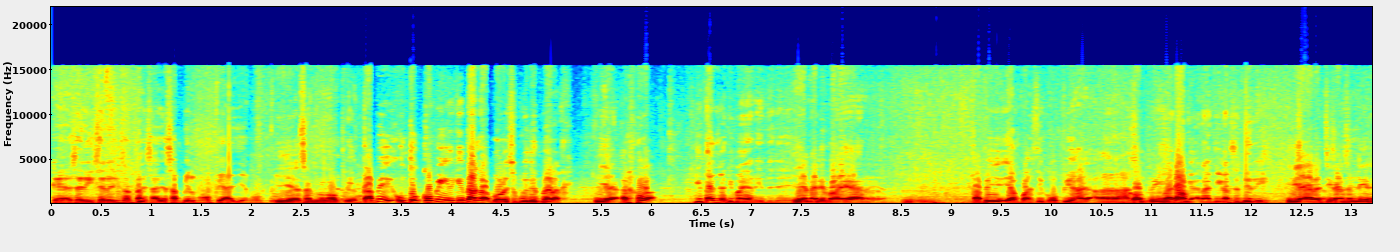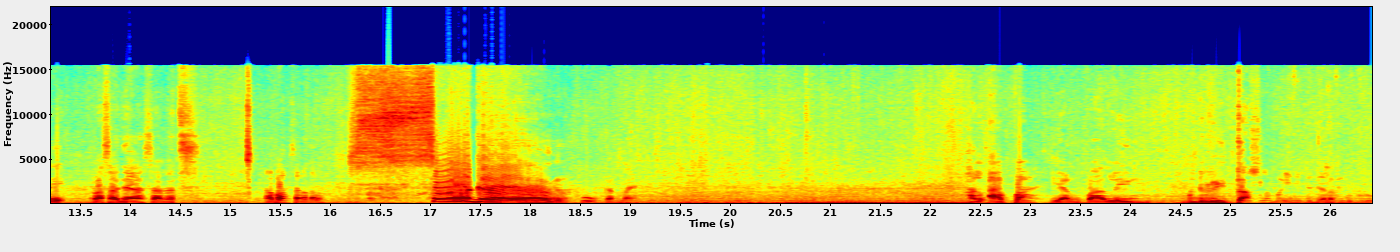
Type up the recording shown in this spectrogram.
kayak sering-sering santai saja sambil ngopi aja ngopi. Iya, sambil ngopi. Tapi untuk kopi kita nggak boleh sebutin merek. Iya. Karena kita nggak dibayar itu jadi. Iya nggak dibayar. Tapi yang pasti kopi eh, hasil Kopi hitam. racikan, racikan sendiri. Iya, racikan sendiri. Rasanya sangat apa? Sangat apa? Serger. Bukan main. Hal apa yang paling menderita selama ini di dalam hidup lu?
